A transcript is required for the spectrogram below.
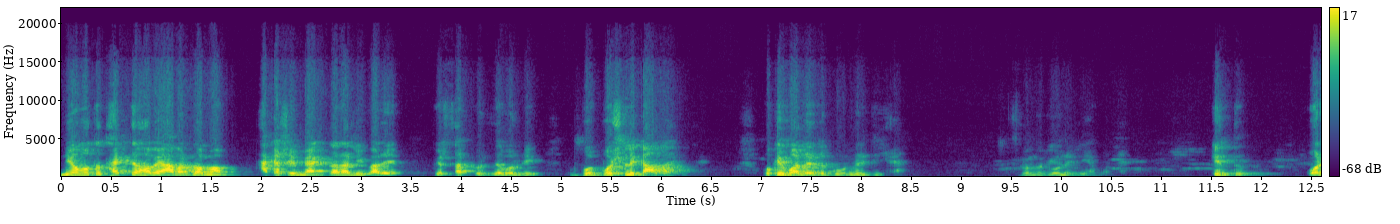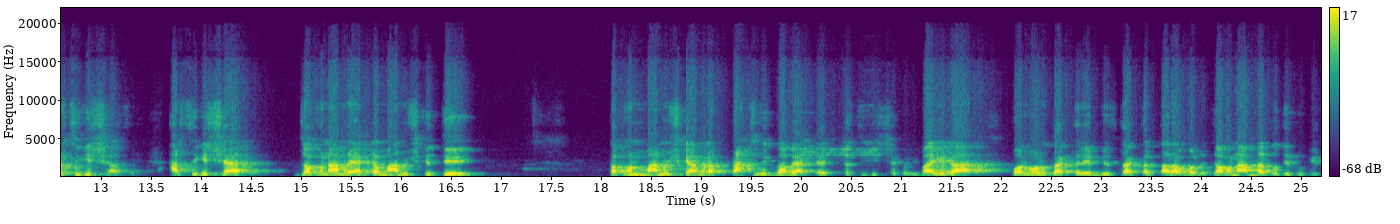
নিয়মিত থাকতে হবে আবার যেমন আকাশে মেঘ দাঁড়ালি পারে। পেশাব করতে বললি ব- বসলে গা থাকে ওকে বলে গনেরিয়া। গনেরিয়া বলে। কিন্তু ওর চিকিৎসা আছে। আর চিকিৎসা যখন আমরা একটা মানুষকে দেই তখন মানুষকে আমরা প্রাথমিকভাবে একটা একটা চিকিৎসা করি। বা এটা বড় বড় ডাক্তার এমবিএস ডাক্তার তারা বলে। যেমন আমরা যদি রুগীর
